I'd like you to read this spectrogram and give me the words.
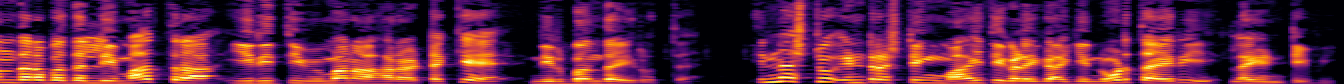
ಸಂದರ್ಭದಲ್ಲಿ ಮಾತ್ರ ಈ ರೀತಿ ವಿಮಾನ ಹಾರಾಟಕ್ಕೆ ನಿರ್ಬಂಧ ಇರುತ್ತೆ. ಇನ್ನಷ್ಟು ಇಂಟ್ರೆಸ್ಟಿಂಗ್ ಮಾಹಿತಿಗಳಿಗಾಗಿ ನೋಡ್ತಾ ಇರಿ ಲಯನ್ ಟಿವಿ.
